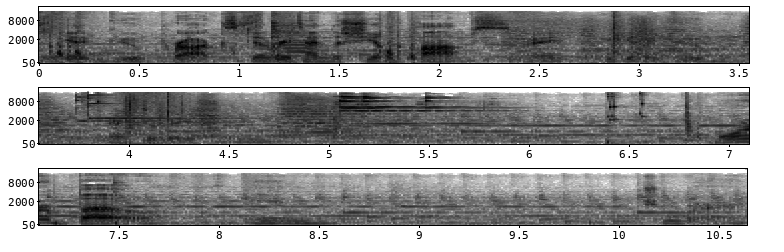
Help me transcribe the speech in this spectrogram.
You get goob procs. Every time the shield pops, right? You get a goob activation. More bow. In sure.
